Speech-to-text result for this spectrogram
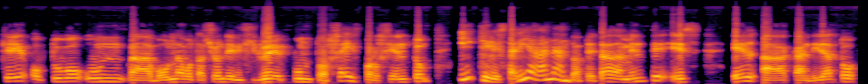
que obtuvo uh, una votación de 19.6% y quien estaría ganando apretadamente es el uh, candidato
